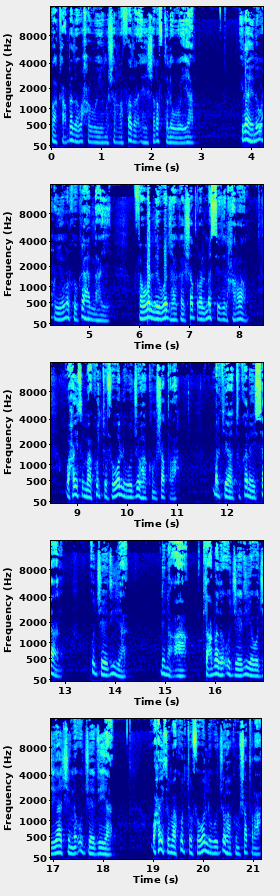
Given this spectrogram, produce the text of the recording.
waa kacbada waxa weeye musharafada ee sharaftale weeyaan. Ilaahayna wuxuu yihi markuu ka hadlayay fawalli wajhaka shatra almasjid alxaraam waxayumaa kuntum fawalli wujuuhakum shatra. Markii aad tukanaysaan u jeediya dhinaca kacbada u jeediya wajiyaashiina u jeediya kuntum fawalli wujuuhakum shatra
